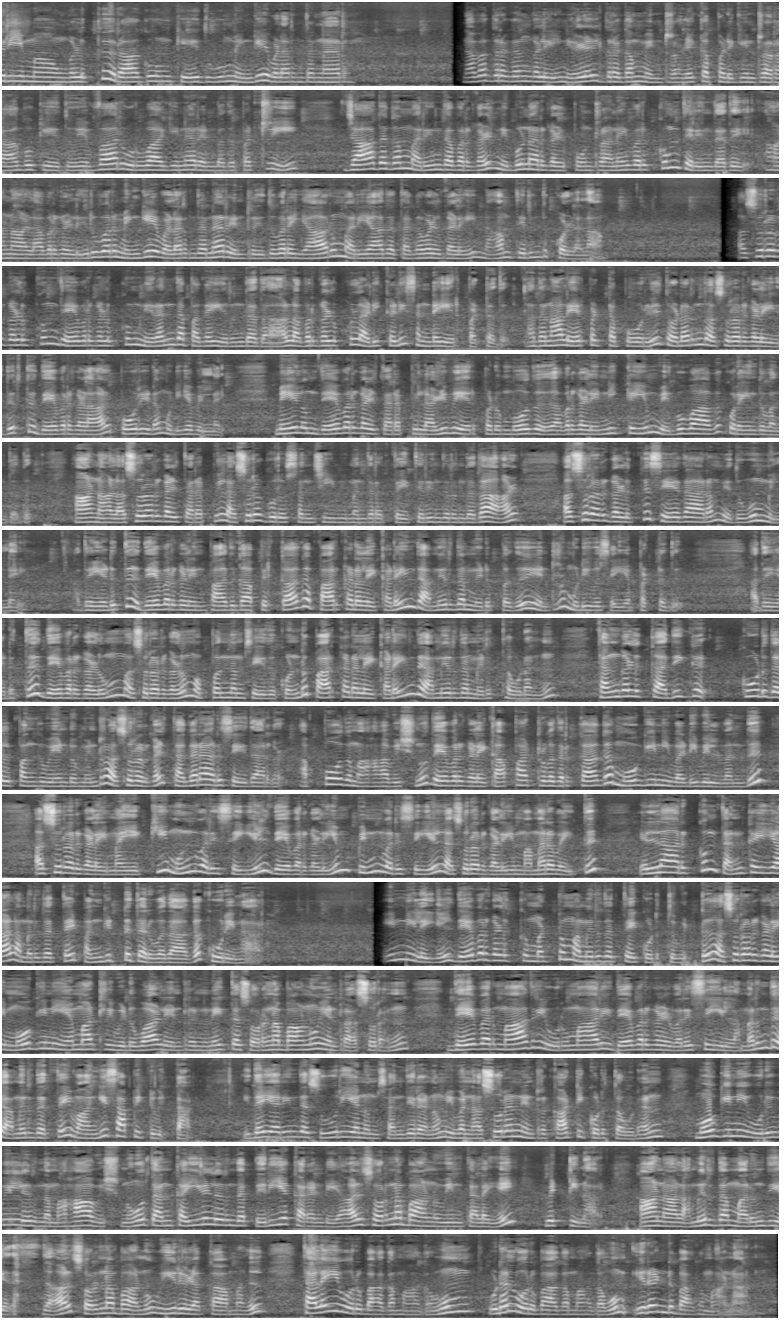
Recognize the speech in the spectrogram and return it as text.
தெரியுமா உங்களுக்கு? ராகுவும் கேதுவும் எங்கே வளர்ந்தனர்? நவகிரகங்களில் நிழல் கிரகம் என்று அழைக்கப்படுகின்ற ராகு கேது எவ்வாறு உருவாகினர் என்பது பற்றி ஜாதகம் அறிந்தவர்கள் நிபுணர்கள் போன்ற அனைவருக்கும் தெரிந்ததே. ஆனால் அவர்கள் இருவரும் எங்கே வளர்ந்தனர் என்று இதுவரை யாரும் அறியாத தகவல்களை நாம் தெரிந்து கொள்ளலாம். அசுரர்களுக்கும் தேவர்களுக்கும் நிரந்த பகை இருந்ததால் அவர்களுக்குள் அடிக்கடி சண்டை ஏற்பட்டது. அதனால் ஏற்பட்ட போரில் தொடர்ந்து அசுரர்களை எதிர்த்து தேவர்களால் போரிட முடியவில்லை. மேலும் தேவர்கள் தரப்பில் அழிவு ஏற்படும் போது அவர்கள் எண்ணிக்கையும் வெகுவாக குறைந்து வந்தது. ஆனால் அசுரர்கள் தரப்பில் அசுரகுரு சஞ்சீவி மந்திரத்தை தெரிந்திருந்ததால் அசுரர்களுக்கு சேதாரம் எதுவும் இல்லை. அதையடுத்து தேவர்களின் பாதுகாப்பிற்காக பார்க்கடலை கடைந்து அமிர்தம் எடுப்பது என்று முடிவு செய்யப்பட்டது. அதையடுத்து தேவர்களும் அசுரர்களும் ஒப்பந்தம் செய்து கொண்டு பார்க்கடலை கடைந்து அமிர்தம் எடுத்தவுடன் தங்களுக்கு அதிக கூடுதல் பங்கு வேண்டும் என்று அசுரர்கள் தகராறு செய்தார்கள். அப்போது மகாவிஷ்ணு தேவர்களை காப்பாற்றுவதற்காக மோகினி வடிவில் வந்து அசுரர்களை மயக்கி முன் வரிசையில் தேவர்களையும் பின் வரிசையில் அசுரர்களையும் அமர வைத்து எல்லாருக்கும் தன் கையால் அமிர்தத்தை பங்கிட்டு தருவதாக கூறினார். இந்நிலையில் தேவர்களுக்கு மட்டும் அமிர்தத்தை கொடுத்துவிட்டு அசுரர்களை மோகினி ஏமாற்றி விடுவாள் என்று நினைத்த சொரணபானு என்ற அசுரன் தேவர் மாதிரி உருமாறி தேவர்கள் வரிசையில் அமர்ந்து அமிர்தத்தை வாங்கி சாப்பிட்டு விட்டான். இதையறிந்த சூரியனும் சந்திரனும் இவன் அசுரன் என்று காட்டிக் கொடுத்தவுடன் மோகினி உருவில் இருந்த மகாவிஷ்ணு தன் கையில் இருந்த பெரிய கரண்டியால் சொர்ணபானுவின் தலையை வெட்டினார். ஆனால் அமிர்தம் மருந்தியதால் சொர்ணபானு உயிரிழக்காமல் தலை ஒரு பாகமாகவும் உடல் ஒரு பாகமாகவும் இரண்டு பாகமானான்.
